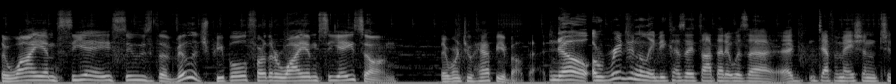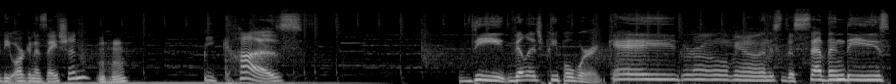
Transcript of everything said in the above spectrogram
the YMCA sues the Village People for their YMCA song. They weren't too happy about that. no, originally because they thought that it was a, a defamation to the organization. Mm-hmm. Because the village people were a gay group, you know, and this is the 70s,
